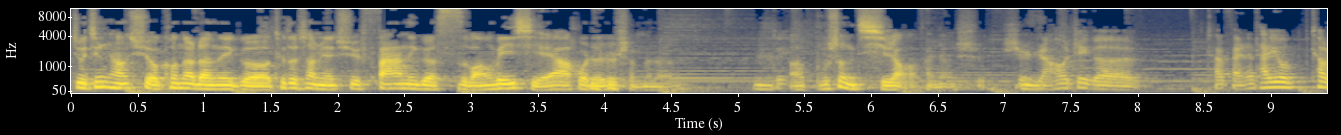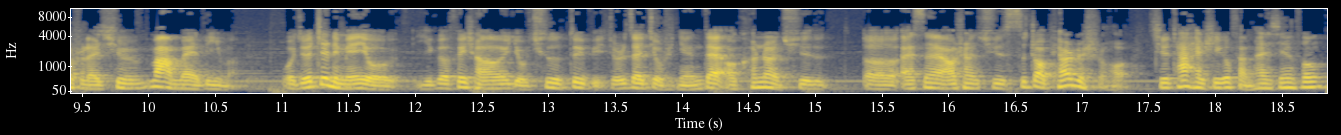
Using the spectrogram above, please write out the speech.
就经常去 O'Connor 的那个推特上面去发那个死亡威胁啊，或者是什么的，嗯对啊，不胜其扰，反正是是，然后这个他反正他又跳出来去骂麦莉嘛。我觉得这里面有一个非常有趣的对比，就是在九十年代，O'Connor 去呃 S N L 上去撕照片的时候，其实他还是一个反叛先锋，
